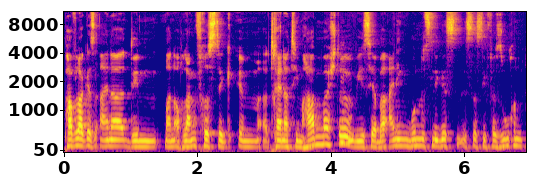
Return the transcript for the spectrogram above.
Pavlak ist einer, den man auch langfristig im äh, Trainerteam haben möchte, mhm. wie es ja bei einigen Bundesligisten ist, dass sie versuchen,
